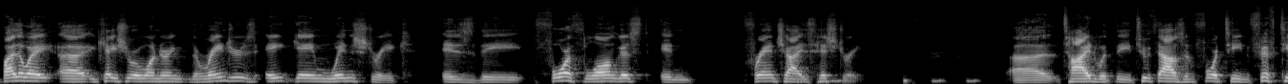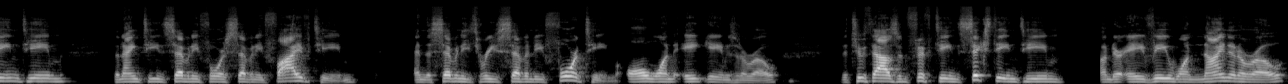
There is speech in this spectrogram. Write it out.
by the way uh in case you were wondering the rangers eight game win streak is the fourth longest in franchise history uh tied with the 2014-15 team the 1974-75 team and the 73-74 team. All won eight games in a row. The 2015-16 team under av won nine in a row.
